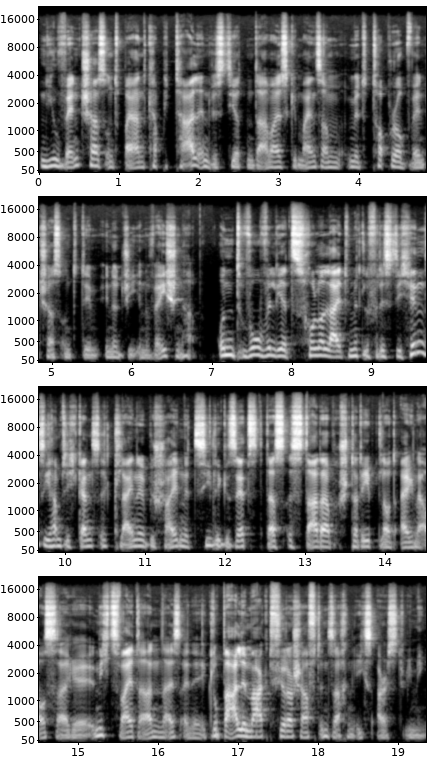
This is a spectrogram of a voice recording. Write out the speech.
New Ventures und Bayern Capital investierten damals gemeinsam mit Top Rope Ventures und dem Energy Innovation Hub. Und wo will jetzt HoloLight mittelfristig hin? Sie haben sich ganz kleine, bescheidene Ziele gesetzt. Das Startup strebt laut eigener Aussage nichts weiter an als eine globale Marktführerschaft in Sachen XR-Streaming.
